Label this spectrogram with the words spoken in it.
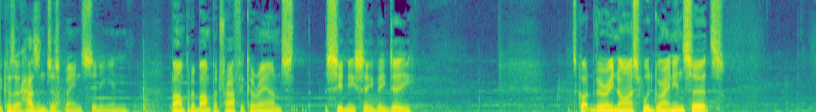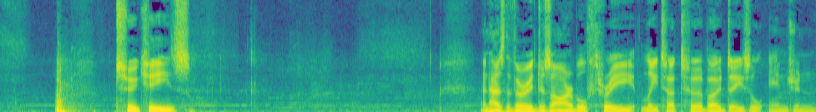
because it hasn't just been sitting in bumper to bumper traffic around Sydney CBD. It's got very nice wood grain inserts, two keys, and has the very desirable 3 litre turbo diesel engine.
